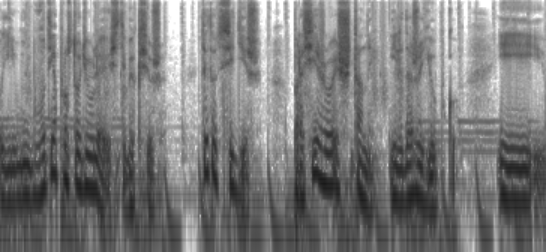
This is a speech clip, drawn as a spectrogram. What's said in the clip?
Вот я просто удивляюсь тебе, Ксюша. Ты тут сидишь, просиживаешь штаны или даже юбку. И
